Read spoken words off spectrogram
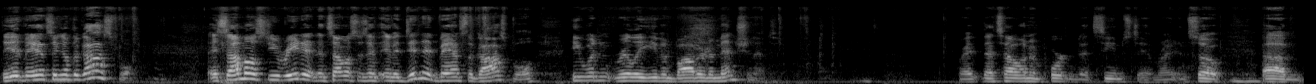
the. Advancing of the gospel. It's almost, you read it, and it's almost as if if it didn't advance the gospel, he wouldn't really even bother to mention it. Right? That's how unimportant it seems to him, right? And so, um,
